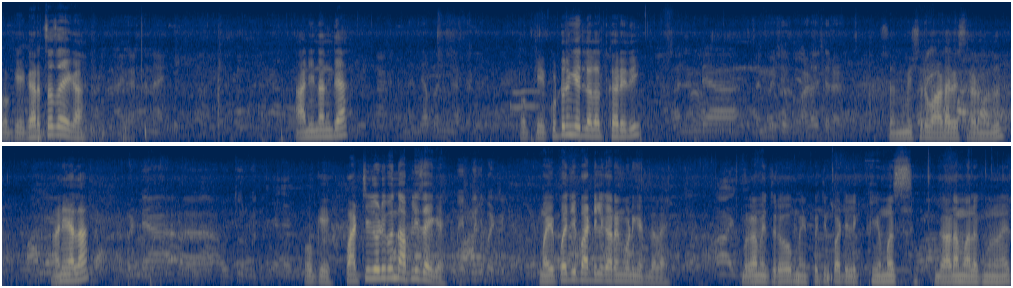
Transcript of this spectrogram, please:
ओके घरचाच आहे का? आणि नंद्या? ओके कुठून घेतलेला खरेदी? संगमेश्वर वाडा वेसराडमधून. आणि याला ओके. पाठची जोडी पण आपलीच आहे काय? मैपती पाटील. कारण घेतलेला आहे? बघा मित्र मैपती पाटील एक फेमस गाडा मालक म्हणून आहेत.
